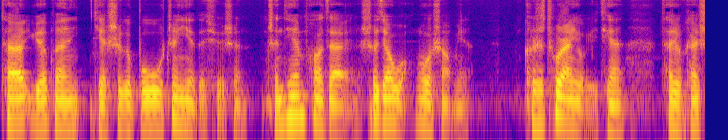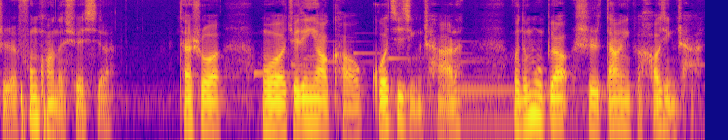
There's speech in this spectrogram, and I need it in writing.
他原本也是个不务正业的学生，成天泡在社交网络上面。可是突然有一天，他就开始疯狂的学习了。他说：“我决定要考国际警察了，我的目标是当一个好警察。”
